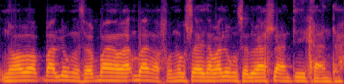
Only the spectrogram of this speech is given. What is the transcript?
noma balungise bangafuni ukusayina balungise loyahlanti ikhanda.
